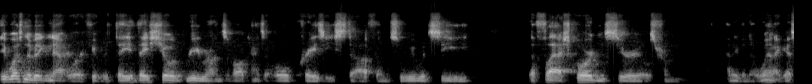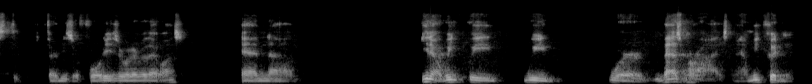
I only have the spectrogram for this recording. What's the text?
it wasn't a big network. It was they they showed reruns of all kinds of old crazy stuff, and so we would see the Flash Gordon serials from I don't even know when. I guess the 30s or 40s or whatever that was, and uh, you know we we we were mesmerized, man. We couldn't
